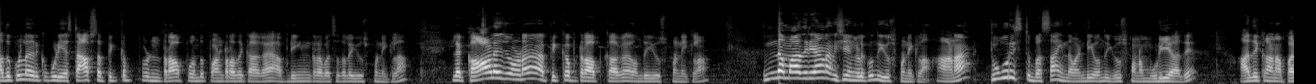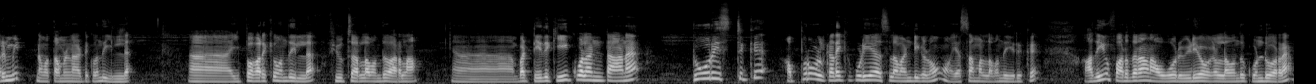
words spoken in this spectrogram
அதுக்குள்ளே இருக்கக்கூடிய ஸ்டாஃப்ஸை பிக்கப் அண்ட் ட்ராப் வந்து பண்ணுறதுக்காக அப்படின்ற பட்சத்தில் யூஸ் பண்ணிக்கலாம். இல்லை காலேஜோட பிக்கப் ட்ராப்க்காக வந்து யூஸ் பண்ணிக்கலாம். இந்த மாதிரியான விஷயங்களுக்கு வந்து யூஸ் பண்ணிக்கலாம். ஆனால் டூரிஸ்ட் பஸ்ஸாக இந்த வண்டியை வந்து யூஸ் பண்ண முடியாது. அதுக்கான பர்மிட் நம்ம தமிழ்நாட்டுக்கு வந்து இல்லை. இப்போ வரைக்கும் வந்து இல்லை. ஃப்யூச்சரில் வந்து வரலாம். பட் இதுக்கு ஈக்குவலண்ட்டான டூரிஸ்ட்டுக்கு அப்ரூவல் கிடைக்கக்கூடிய சில வண்டிகளும் எஸ்எம்எல்ல வந்து இருக்குது அதையும் ஃபர்தராக நான் ஒவ்வொரு வீடியோகளில் வந்து கொண்டு வரேன்.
